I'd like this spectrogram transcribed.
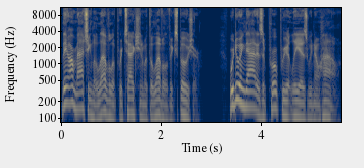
They are matching the level of protection with the level of exposure. We're doing that as appropriately as we know how.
